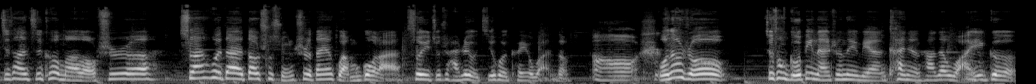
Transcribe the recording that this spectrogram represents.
计算机课嘛，老师虽然会在到处巡视，但也管不过来，所以就是还是有机会可以玩的。哦，是我那时候就从隔壁男生那边看见他在玩一个，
